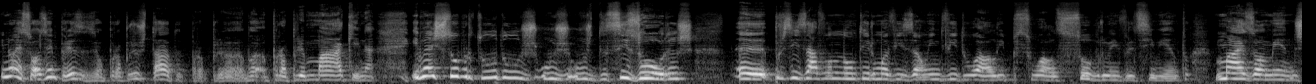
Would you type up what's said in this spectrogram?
e não é só as empresas, é o próprio Estado, a própria, a própria máquina, e, mas sobretudo os, os, os decisores Uh, precisavam de não ter uma visão individual e pessoal sobre o envelhecimento, mais ou menos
